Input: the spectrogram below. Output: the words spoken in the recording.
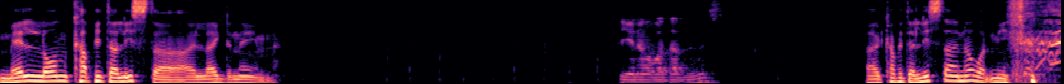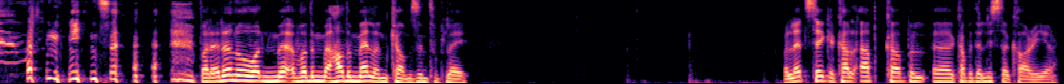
Melon Capitalista. I like the name. Do you know what that means? Uh, capitalista, I know what means what it means, but I don't know what what the, how the melon comes into play. But let's take a up couple uh, capitalista car here.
